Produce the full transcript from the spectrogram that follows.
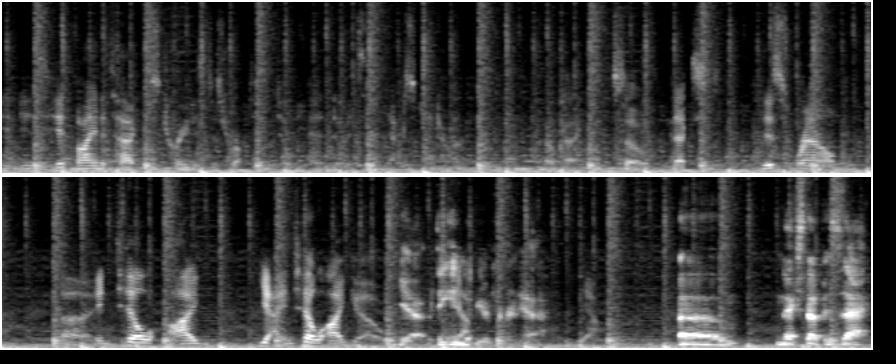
it is hit by an attack. Next, this round, uh, until I, yeah, until I go. yeah? At the end Yeah. of your turn, yeah. Yeah. Um, next up is Zach.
